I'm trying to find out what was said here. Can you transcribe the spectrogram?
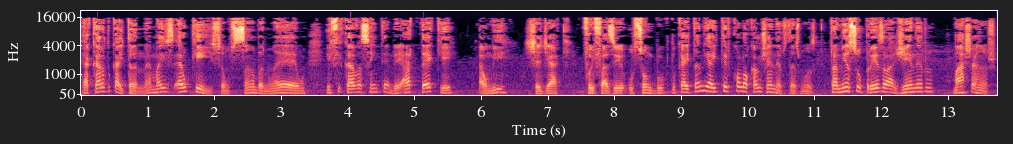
é a cara do Caetano, né? Mas é o que isso? É um samba, não é? é um... E ficava sem entender. Até que Almir Shediak foi fazer o songbook do Caetano e aí teve que colocar os gêneros das músicas. Para minha surpresa, lá, gênero Marcha Rancho.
